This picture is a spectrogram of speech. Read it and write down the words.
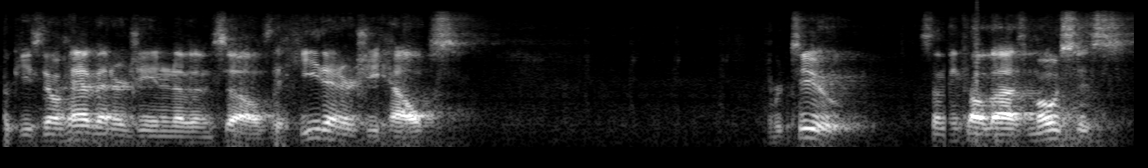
Cookies don't have energy in and of themselves. The heat energy helps. Number two, something called osmosis.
